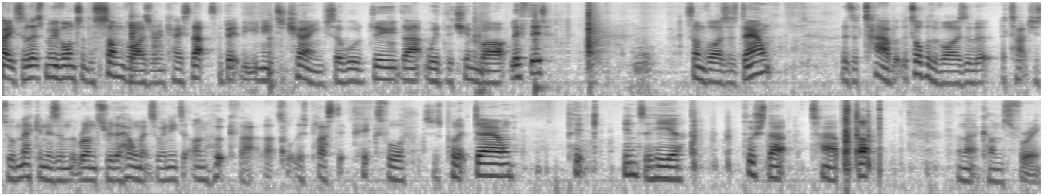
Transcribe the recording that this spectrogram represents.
Okay, so let's move on to the sun visor in case that's the bit that you need to change. So we'll do that with the chin bar lifted. Sun visor's down. There's a tab at the top of the visor that attaches to a mechanism that runs through the helmet, so we need to unhook that. That's what this plastic pick's for. So just pull it down, pick into here, push that tab up, and that comes free.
